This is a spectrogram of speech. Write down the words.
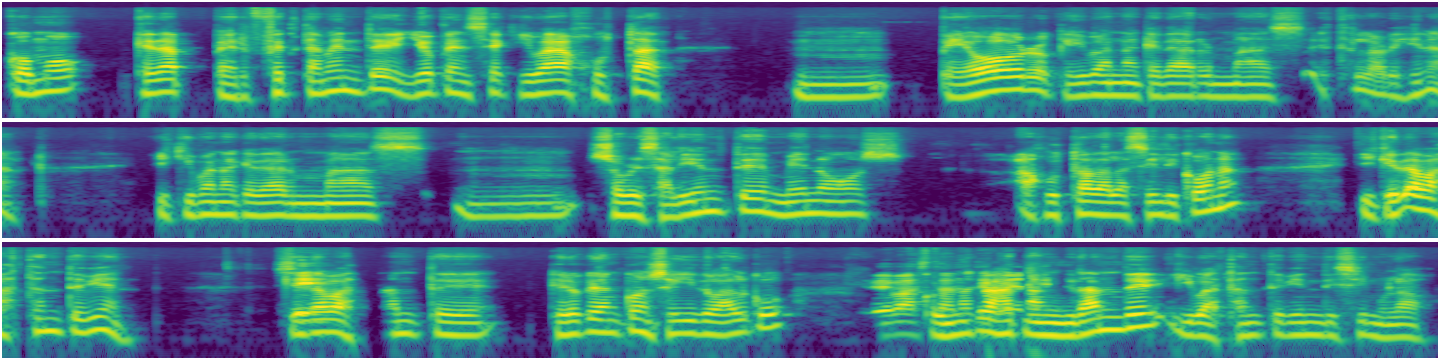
cómo queda perfectamente. Yo pensé que iba a ajustar mm, peor o que iban a quedar más. Esta es la original. Y que iban a quedar más mm, sobresaliente, menos ajustada la silicona. Y queda bastante bien. Queda bastante. Creo que han conseguido algo con una caja tan grande y bastante bien disimulado.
